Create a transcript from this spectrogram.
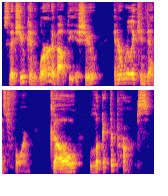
so that you can learn about the issue in a really condensed form. Go look at the prompts.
